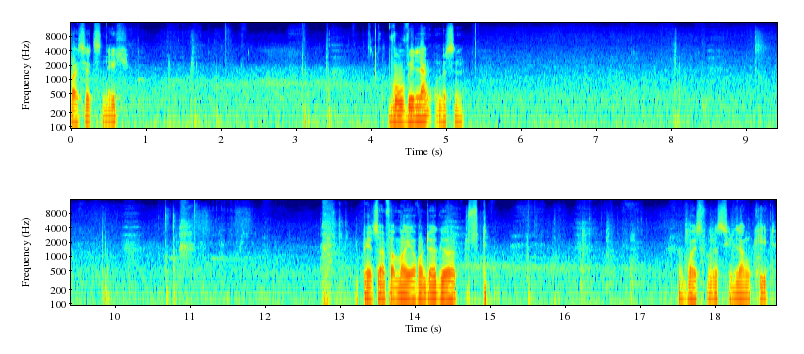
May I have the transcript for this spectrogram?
Weiß jetzt nicht, wo wir lang müssen. Ich bin jetzt einfach mal hier runtergehüpft. Wer weiß, wo das hier lang geht.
